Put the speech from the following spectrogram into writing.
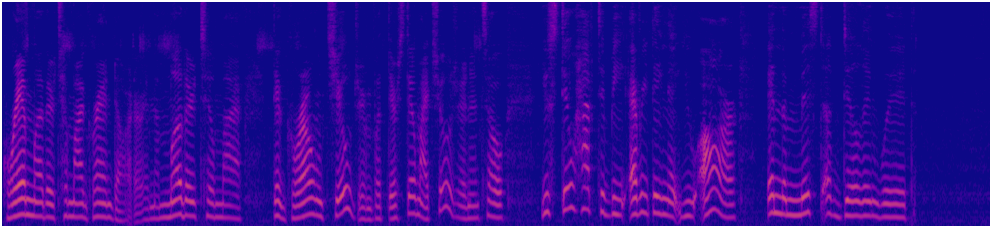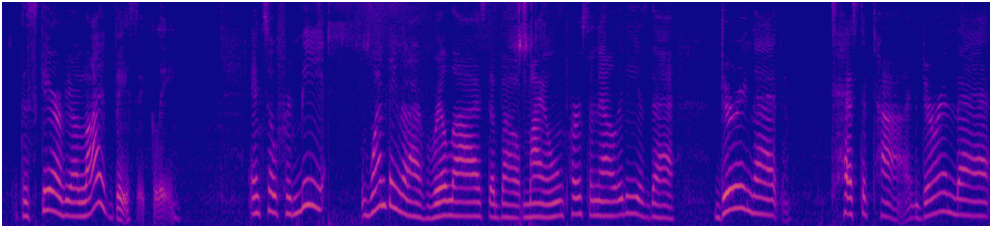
grandmother to my granddaughter and the mother to my they're grown children, but they're still my children. And so you still have to be everything that you are in the midst of dealing with the scare of your life basically. And so for me, one thing that I've realized about my own personality is that during that test of time, during that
